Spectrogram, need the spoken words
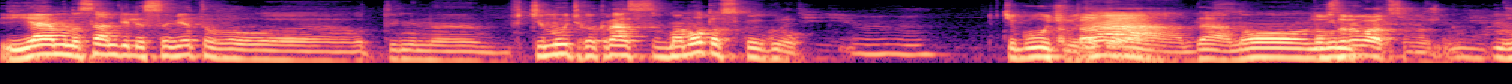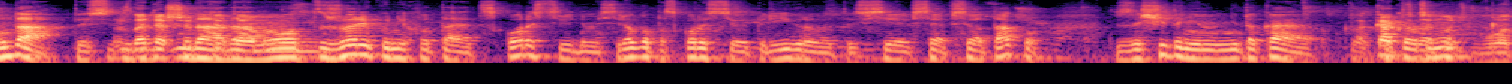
И я ему на самом деле советовал э, вот именно втянуть как раз в мамотовскую игру. Тягучую. Да, такую. Да, да, но... Но не- взрываться нужно. Ну да, то есть Ждать ошибки Да, да, там. но вот Жорику не хватает скорости, видимо, Серега по скорости его переигрывает, то есть все, вся, всю атаку. Защита не, не такая. А как которая- втянуть вот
